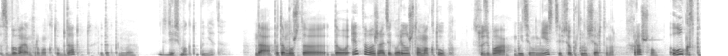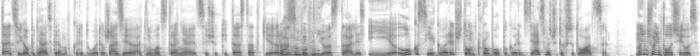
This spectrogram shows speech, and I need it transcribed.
Забываем про Мактуб, да, тут, я так понимаю? Здесь Мактуба нет. Да, потому что до этого Жади говорил, что Мактуб судьба быть им вместе, все предначертано. Хорошо. Лукас пытается ее обнять прямо в коридоре. Жади от него отстраняется, еще какие-то остатки разума у нее остались. И Лукас ей говорит, что он пробовал поговорить с дядей насчет их ситуации. Но ничего не получилось.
